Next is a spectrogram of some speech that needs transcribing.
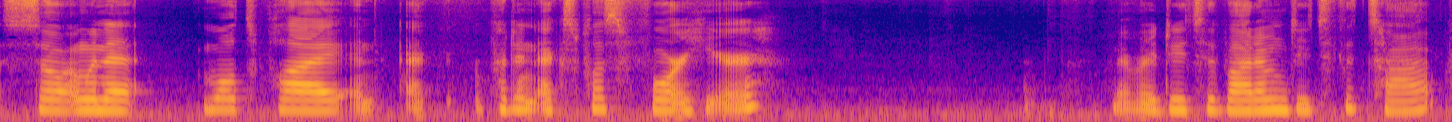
So I'm going to multiply and put an x plus 4 here. Whatever I do to the bottom, do to the top.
